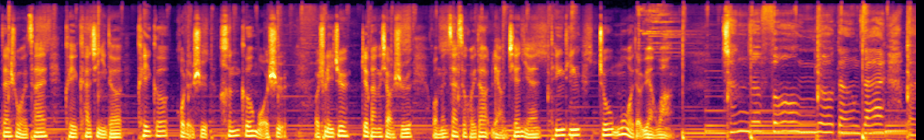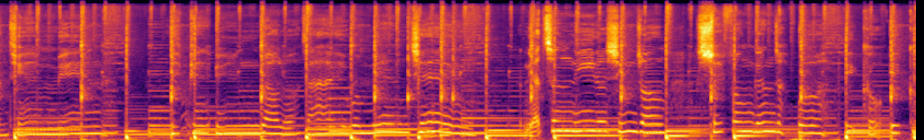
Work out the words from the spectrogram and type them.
但是我猜可以开启你的 K 歌或者是哼歌模式。我是李志，这半个小时我们再次回到两千年，听听周末的愿望。乘着风游荡在蓝天边，一片云掉落在我面前，捏成你的形状，随风跟着我，一口一口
